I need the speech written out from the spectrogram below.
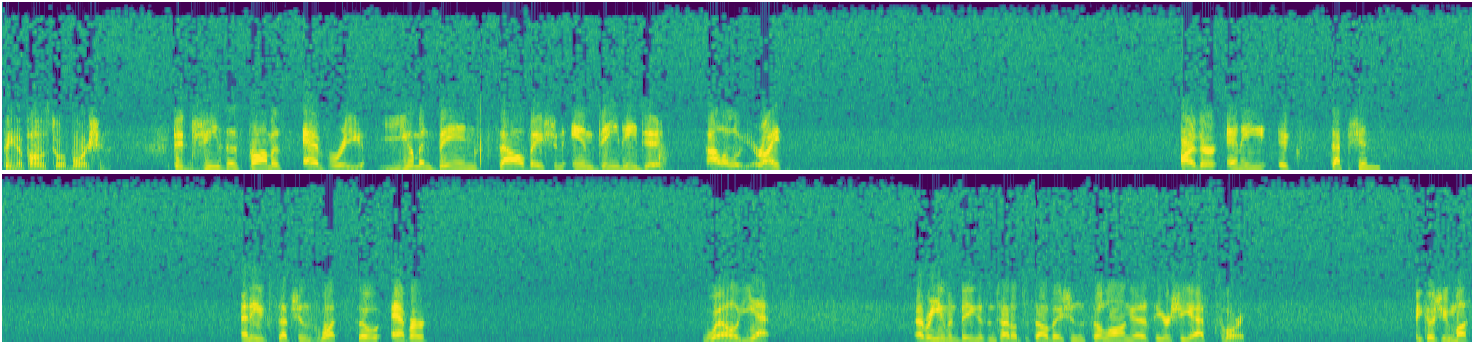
being opposed to abortion. Did Jesus promise every human being salvation? Indeed, he did. Hallelujah, right? Are there any exceptions? Any exceptions whatsoever? Well, yes. Every human being is entitled to salvation so long as he or she asks for it. Because you must,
